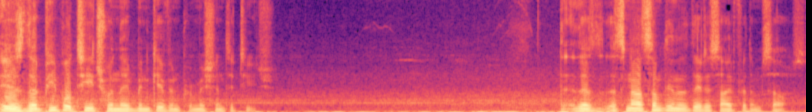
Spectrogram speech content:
is that people teach when they've been given permission to teach. That's, that's not something that they decide for themselves.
